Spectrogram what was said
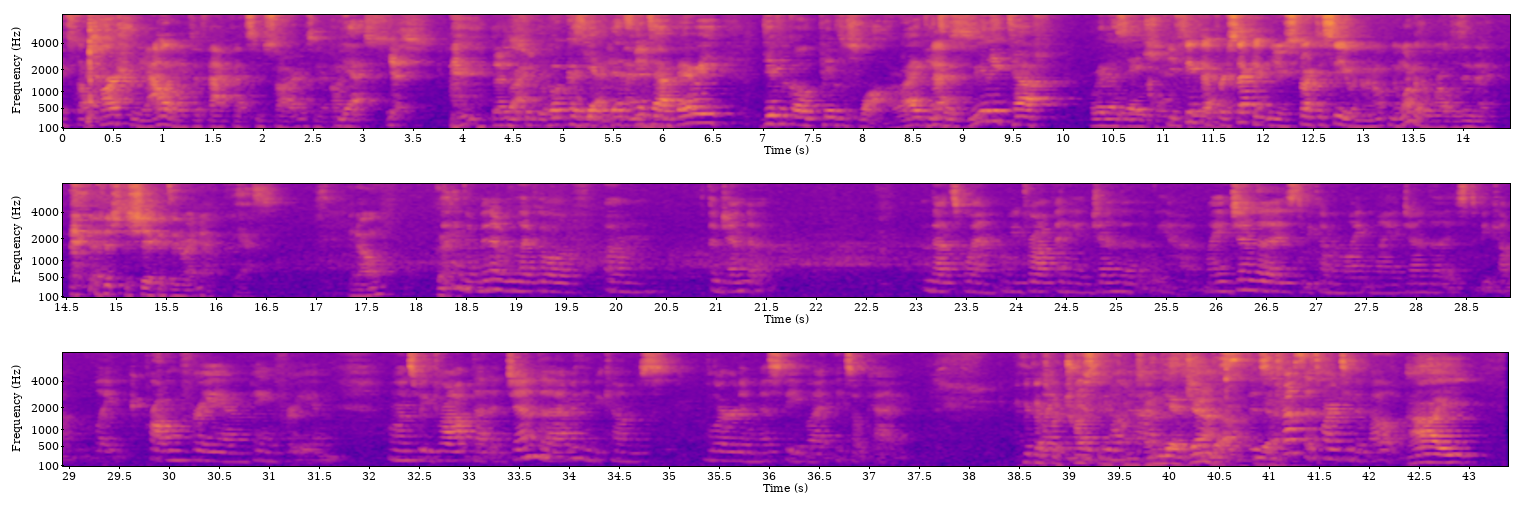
it's the harsh reality of the fact that samsara is nirvana. Yes. yes. That is Right, super. because yeah, that's, I mean- that's a very difficult pill to swallow, right? It's Yes. a really tough realization. You think that for a second, you start to see, when no, no wonder the world is in the, the shape it's in right now, Yes. you know? Go I think the minute we let go of um, agenda, that's when we drop any agenda that we have. My agenda is to become enlightened. My agenda is to become like problem free and pain free. And once we drop that agenda, everything becomes blurred and misty, but it's okay. I think that's Like, where because trusting comes in. the agenda, trust. It's yeah. a trust that's hard to develop. I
